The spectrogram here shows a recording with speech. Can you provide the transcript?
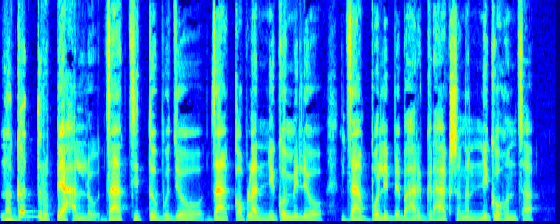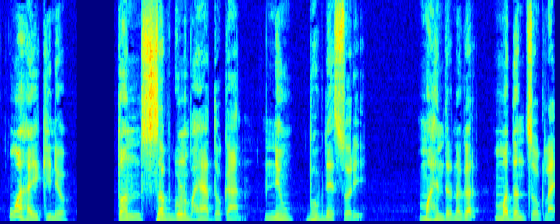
नगद रुपियाँ हाल्नु जहाँ चित्त बुझ्यो जहाँ कपडा निको मिल्यो जहाँ बोली व्यवहार ग्राहकसँग निको हुन्छ उहाँ किन्यो। तन सब गुण भया दोकान न्यू भुवनेश्वरी महेन्द्रनगर मदन चोकलाई।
